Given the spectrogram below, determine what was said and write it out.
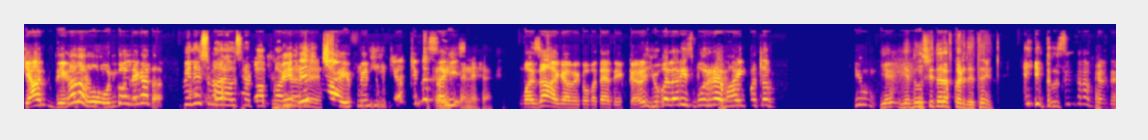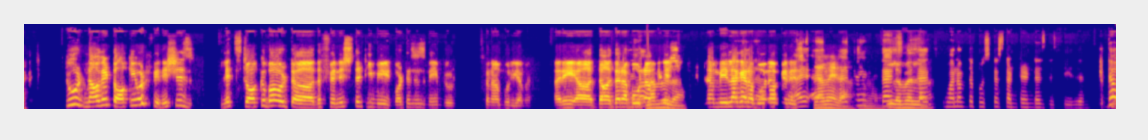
क्या देखा था वो ओन गोल देखा था फिनिश मारा उसने टॉप कॉर्नर फिनिश में भाई फिर क्या कितना सही finish. actually. मज़ा आ गया मेरे को पता है देखकर ह्यूगो लॉरिस बोल रहे हैं भाई मतलब क्यों ये ये दूसरी तरफ़ कर देते ये दूसरी तरफ कर देते dude now they're talking about finishes let's talk about uh, the finish that he made what is his name dude उसका नाम भूल गया मैं अरे uh, the the Rabona finish Lamela. Lamela का Lamela. Rabona finish I, I, I Lamela, think Lamela. that's, Lamela. that's one of the Puskas contenders this season. The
